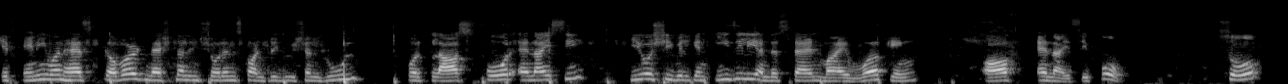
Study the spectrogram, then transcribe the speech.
if anyone has covered national insurance contribution rule for class 4 NIC, he or she will can easily understand my working of NIC 4. So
